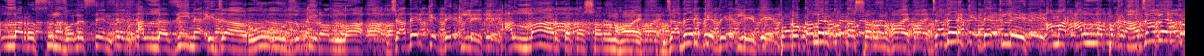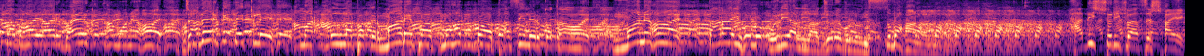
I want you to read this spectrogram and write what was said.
আল্লাহ রসুল বলেছেন আল্লাহ জিনা ইজারু জুকির আল্লাহ যাদেরকে দেখলে আল্লাহর কথা স্মরণ হয়, যাদেরকে দেখলে পরকালের কথা স্মরণ হয়, যাদেরকে দেখলে আমার আল্লাহ পাকের আজাবের কথা ভয় হয়, ভয়ের কথা মনে হয়, যাদেরকে দেখলে আমার আল্লাহ পাকের মারেফাত, মোহাব্বত হাসিলের কথা হয়, মনে হয় তারাই হলো অলি আল্লাহ। জোরে বলুন, সুবহানাল্লাহ। হাদিস শরীফে আছে শায়েক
